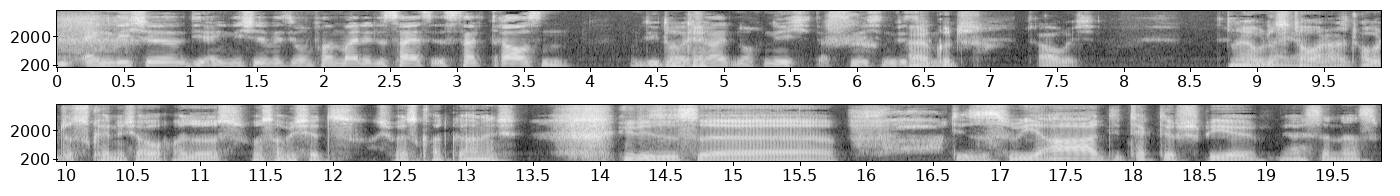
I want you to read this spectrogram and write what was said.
Die englische, die englische Version von My Little Size ist halt draußen. Und die deutsche okay. halt noch nicht. Das finde ich ein bisschen ja, gut. traurig. Ja, aber das naja. dauert halt. Aber das kenne ich auch. Also das, was habe ich jetzt? Ich weiß gerade gar nicht. Hier dieses, äh, dieses VR-Detective-Spiel. Wie heißt denn das?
